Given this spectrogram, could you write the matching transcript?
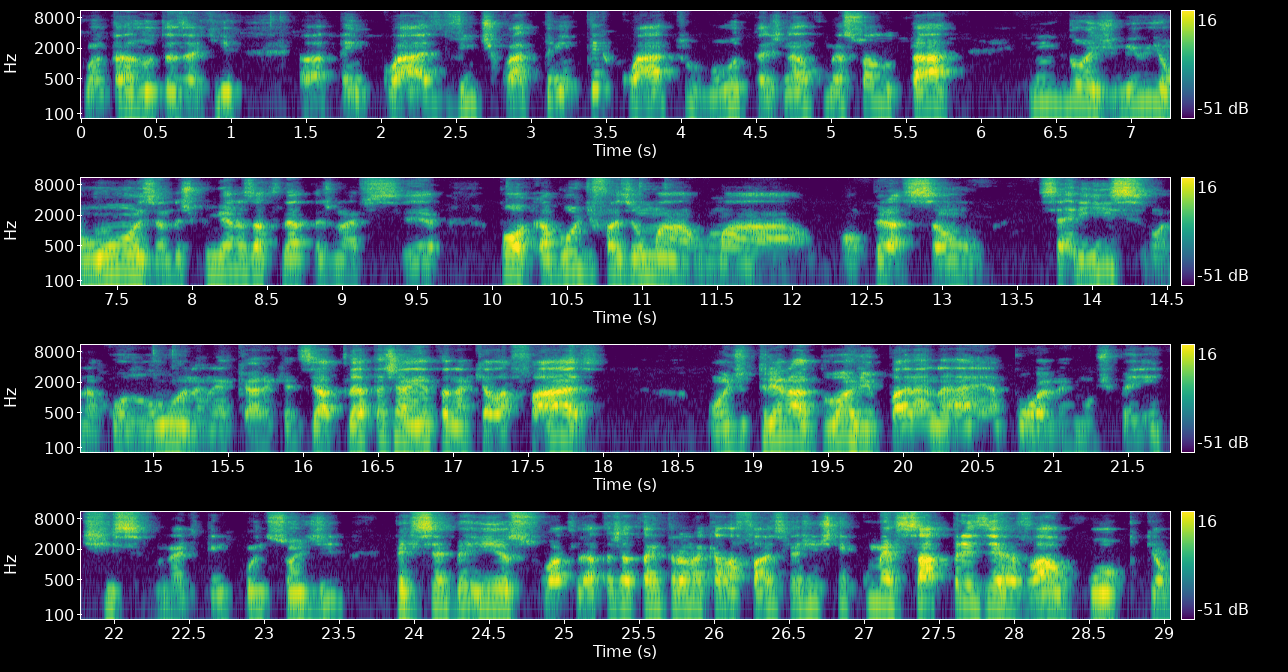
quantas lutas aqui? ela tem quase 24, 34 lutas, né? Ela começou a lutar em 2011, uma das primeiras atletas no UFC. Pô, acabou de fazer uma, uma, uma operação seríssima na coluna, né, cara? Quer dizer, atleta já entra naquela fase onde o treinador de Paraná é, pô, meu irmão, experientíssimo, né? Ele tem condições de perceber isso. O atleta já está entrando naquela fase que a gente tem que começar a preservar o corpo, que é o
